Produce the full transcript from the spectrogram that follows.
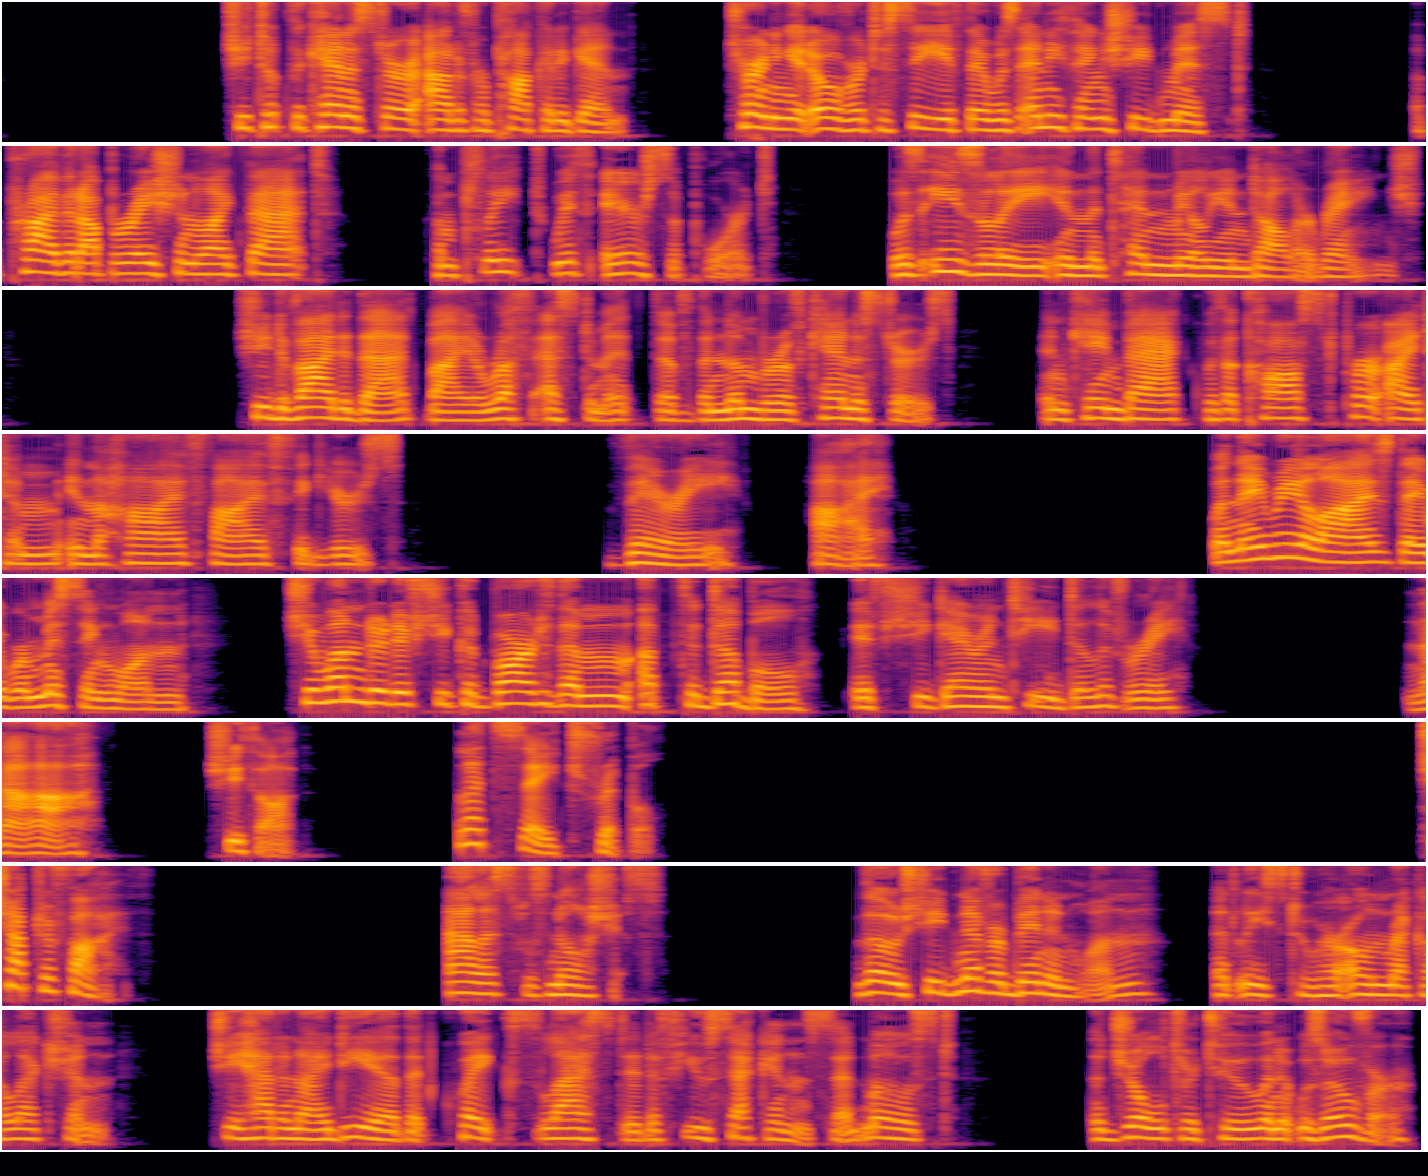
She took the canister out of her pocket again, turning it over to see if there was anything she'd missed. A private operation like that, complete with air support, was easily in the $10 million range. She divided that by a rough estimate of the number of canisters and came back with a cost per item in the high five figures. Very high. When they realized they were missing one, she wondered if she could barter them up to double if she guaranteed delivery. Nah, she thought. Let's say triple. Chapter 5 Alice was nauseous. Though she'd never been in one, at least to her own recollection, she had an idea that quakes lasted a few seconds at most. A jolt or two and it was over.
